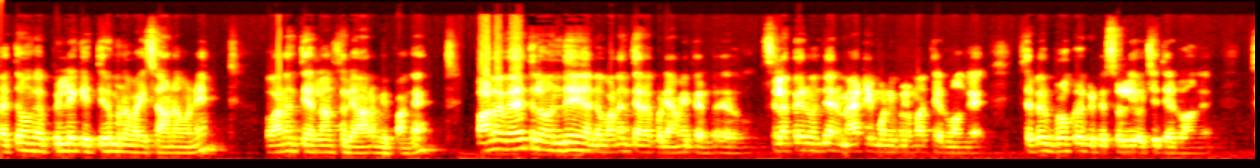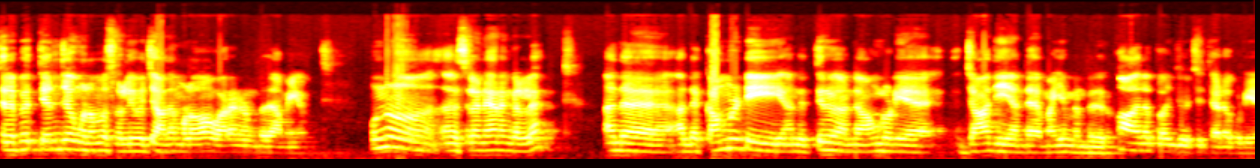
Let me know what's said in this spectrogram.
பெற்றவங்க பிள்ளைக்கு திருமண வயசு ஆனவனே வரன் தேடலாம்னு சொல்லி ஆரம்பிப்பாங்க. பல விதத்துல வந்து அந்த வரன் தேடக்கூடிய அமைப்பு என்பது இருக்கும். சில பேர் வந்து அந்த மேட்ரிமோனி மூலமா தேடுவாங்க. சில பேர் புரோக்கர் கிட்ட சொல்லி வச்சு தேடுவாங்க. சில பேர் தெரிஞ்சவங்க மூலமா சொல்லி வச்சு அதன் மூலமா வரன் என்பது அமையும். இன்னும் சில நேரங்கள்ல அந்த அந்த கம்யூனிட்டி அந்த திரு அந்த அவங்களுடைய ஜாதி அந்த மையம் என்பது இருக்கும். அதில் பதிஞ்சு வச்சு தேடக்கூடிய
